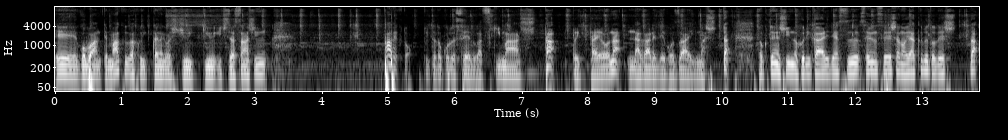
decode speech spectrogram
えー、5番手、マクガフ1回投げまして11球1打三振。パーフェクトといったところでセーブがつきました。といったような流れでございました。得点シーンの振り返りです。先制者のヤクルトでした。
